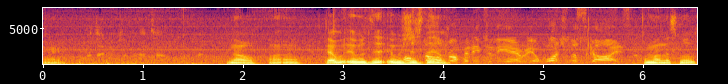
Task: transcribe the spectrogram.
Alright. No, uh-uh. That it was it was just them. the area. Watch the skies. Come on, let's move.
